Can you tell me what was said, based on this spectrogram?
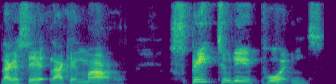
like I said, like a model. Speak to the importance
